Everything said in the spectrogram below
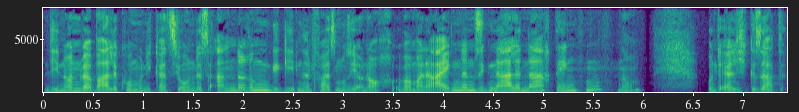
die nonverbale Kommunikation des anderen. Gegebenenfalls muss ich auch noch über meine eigenen Signale nachdenken. Ne? Und ehrlich gesagt,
